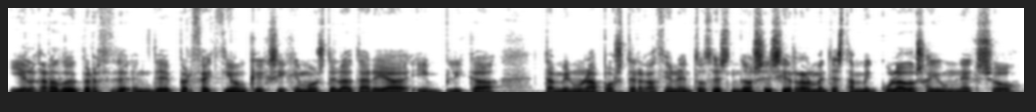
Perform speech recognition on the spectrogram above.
y el grado de, perfección que exigimos de la tarea implica también una postergación. Entonces no sé si realmente están vinculados, hay un nexo,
